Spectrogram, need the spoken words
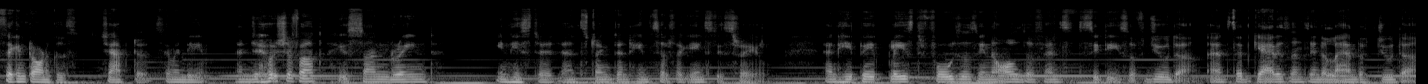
Second Chronicles chapter 17 And Jehoshaphat his son reigned in his stead and strengthened himself against Israel. And he placed forces in all the fenced cities of Judah, and set garrisons in the land of Judah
